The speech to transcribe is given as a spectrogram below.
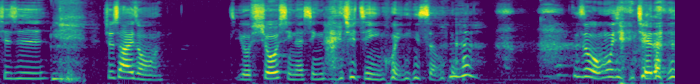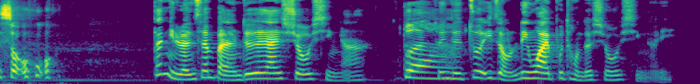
其实就是要一种有修行的心态去经营婚姻生活，这是我目前觉得的收获。但你人生本来就是在修行啊，对啊所以你只做一种另外不同的修行而已。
